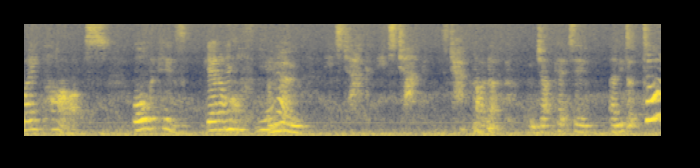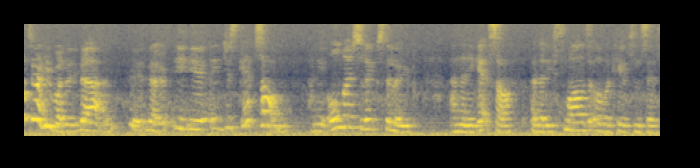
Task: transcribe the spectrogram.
way parts, all the kids get off and yeah. move. It's Jack, it's Jack, it's Jack, like that. And Jack gets in, and he doesn't talk to anybody now. You know, he, he, he just gets on, and he almost loops the loop, and then he gets off, and then he smiles at all the kids and says,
